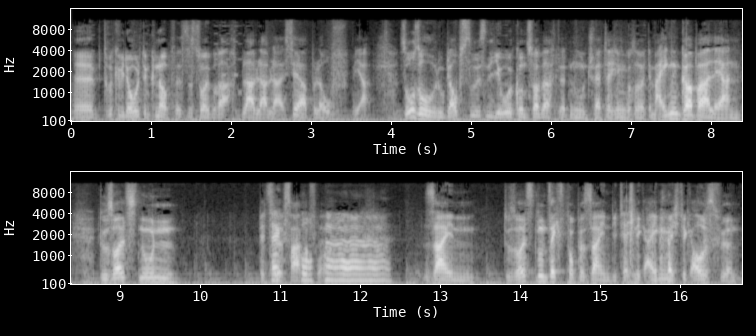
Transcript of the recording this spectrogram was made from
Äh, drücke wiederholt den Knopf, es ist vollbracht, bla bla bla, ist der Ablauf, ja. So, so, du glaubst, du wissen, wie die hohe Kunst vollbracht wird. Nun, Schwerttechnik muss man mit dem eigenen Körper erlernen. Du sollst nun... Bitte fahre vor. Sein. Du sollst nun Sexpuppe sein, die Technik eigenmächtig ausführen.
